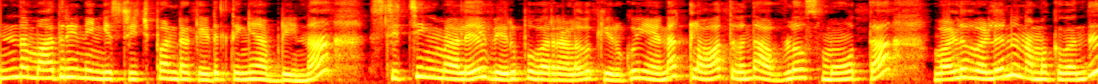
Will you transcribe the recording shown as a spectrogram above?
இந்த மாதிரி நீங்கள் ஸ்டிச் பண்ணுறக்கு எடுத்தீங்க அப்படின்னா ஸ்டிச்சிங் மேலேயே வெறுப்பு வர்ற அளவுக்கு இருக்கும். ஏன்னா கிளாத் வந்து அவ்வளோ ஸ்மூத்தாக வலுவலுன்னு நமக்கு வந்து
